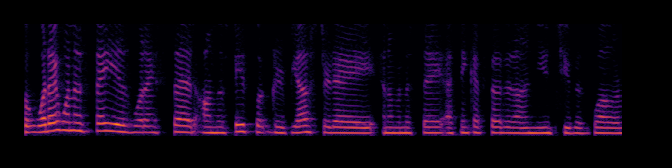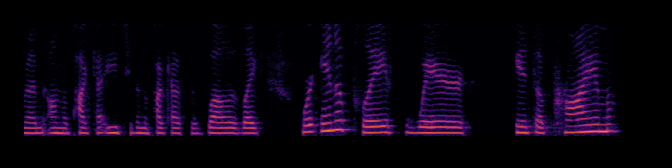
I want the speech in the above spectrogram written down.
but what I want to say is what I said on the Facebook group yesterday, and I'm going to say, I think I've said it on YouTube as well, or on the podcast, YouTube and the podcast as well, is like we're in a place where it's a prime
